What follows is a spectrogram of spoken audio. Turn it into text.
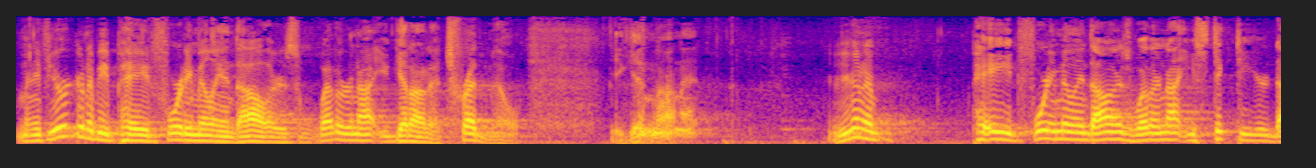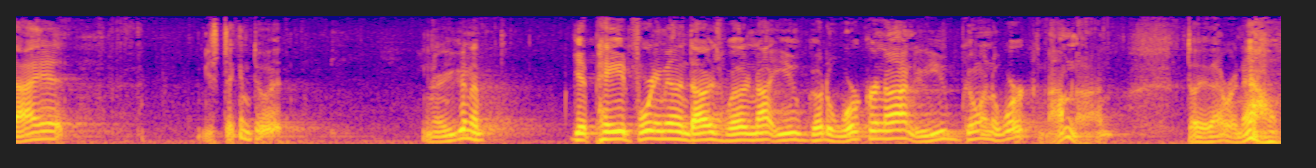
I mean, if you're going to be paid $40 million, whether or not you get on a treadmill, you getting on it? If you're going to paid $40 million, whether or not you stick to your diet, you sticking to it? You know, you're going to get paid $40 million whether or not you go to work or not. Are you going to work? I'm not. I'll tell you that right now.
